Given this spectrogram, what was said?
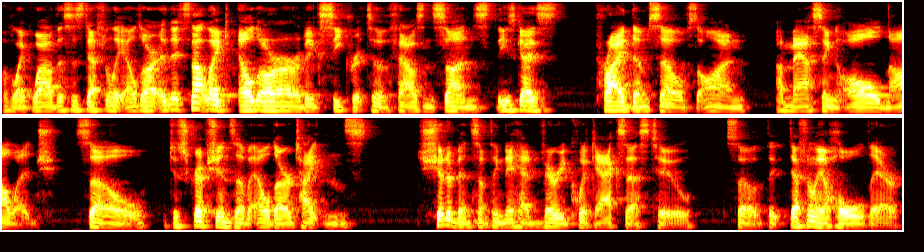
of like wow this is definitely eldar. And it's not like eldar are a big secret to the thousand sons these guys pride themselves on amassing all knowledge so descriptions of eldar titans should have been something they had very quick access to. So the, definitely a hole there.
